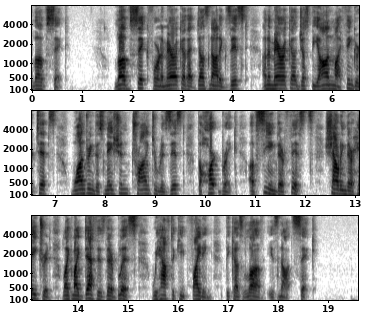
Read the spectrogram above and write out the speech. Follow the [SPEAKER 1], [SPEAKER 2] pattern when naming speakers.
[SPEAKER 1] Love sick. Love sick for an America that does not exist, an America just beyond my fingertips, wandering this nation trying to resist the heartbreak of seeing their fists, shouting their hatred like my death is their bliss. We have to keep fighting because love is not sick.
